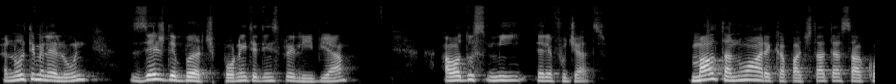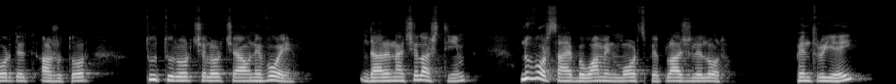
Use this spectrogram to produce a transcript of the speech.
În ultimele luni, zeci de bărci pornite dinspre Libia au adus mii de refugiați. Malta nu are capacitatea să acorde ajutor tuturor celor ce au nevoie, dar în același timp nu vor să aibă oameni morți pe plajele lor. Pentru ei,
